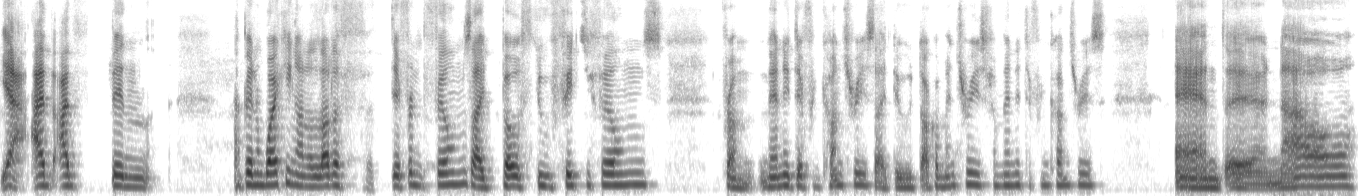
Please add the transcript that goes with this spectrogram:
yeah, I've I've been I've been working on a lot of different films. I both do feature films from many different countries. I do documentaries from many different countries and uh, now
